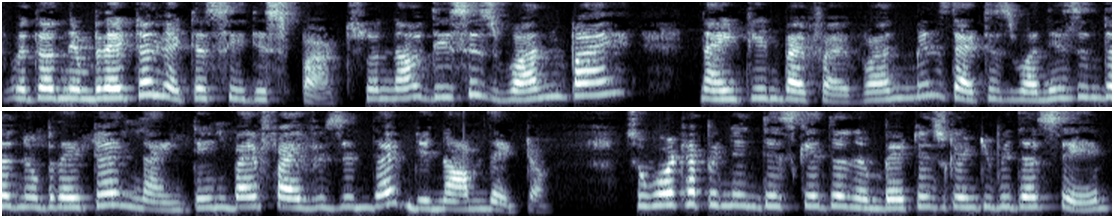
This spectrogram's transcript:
with the numerator, let us see this part. So now this is 1 by 19 by 5. 1 means that is 1 is in the numerator and 19 by 5 is in the denominator. So what happened in this case, the numerator is going to be the same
